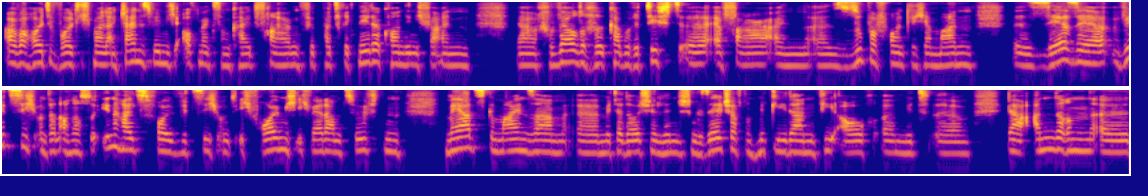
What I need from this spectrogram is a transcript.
Aber heute wollte ich mal ein kleines wenig Aufmerksamkeit fragen für Patrick Nederkorn, den ich für einen ja, geweldige Kabarettist äh, erfahre. Ein äh, super freundlicher Mann, äh, sehr, sehr witzig und dann auch noch so inhaltsvoll witzig. Und ich freue mich, ich werde am 12. März gemeinsam äh, mit der Deutschen Ländischen Gesellschaft und Mitgliedern wie auch äh, mit äh, ja, anderen, äh,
